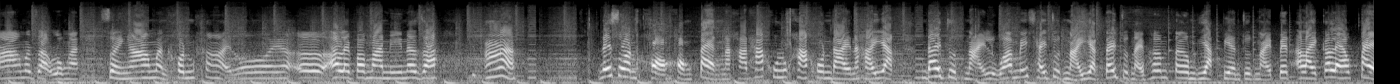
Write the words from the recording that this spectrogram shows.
มากมาจากโรงงานสวยงามเหมือนคนขายเลยเอออะไรประมาณนี้นะจ๊ะอะในส่วนของของแต่งนะคะ ถ้าคุณลูกค้าคนใดนะคะ อยากได้จุดไหนหรือว่าไม่ใช้จุดไหนอยากได้จุดไหนเพิ่มเติมอยากเปลี่ยนจุดไหนเป็นอะไรก็แล้วแต่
